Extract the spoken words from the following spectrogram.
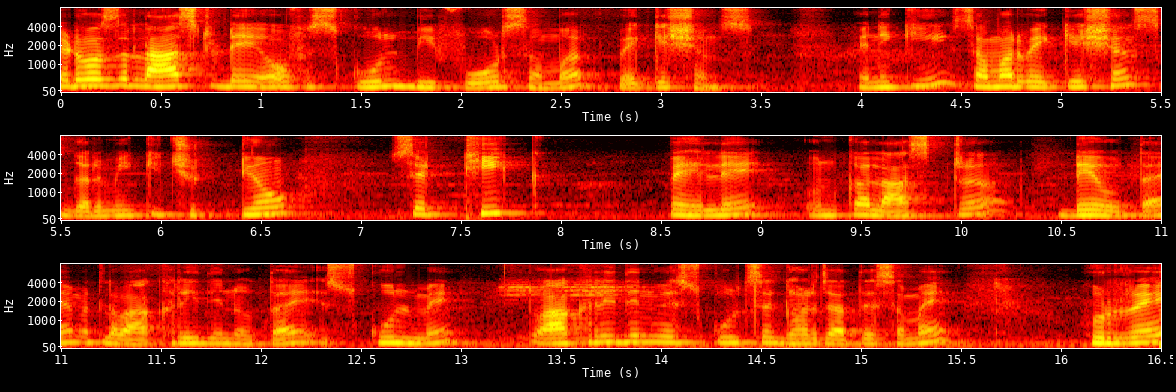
It was the last day of school before summer vacations यानी कि समर वेकेशंस गर्मी की छुट्टियों से ठीक पहले उनका लास्ट डे होता है मतलब आखिरी दिन होता है स्कूल में तो आखिरी दिन वे स्कूल से घर जाते समय हुर्रे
